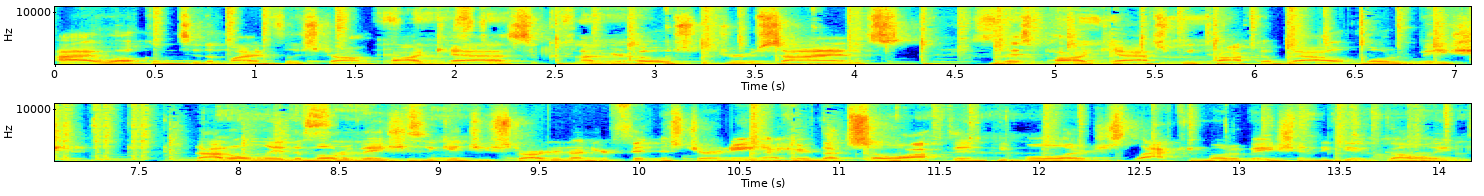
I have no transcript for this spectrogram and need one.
Hi, welcome to the Mindfully Strong podcast. I'm your host, Drew Signs. In this podcast, we talk about motivation. Not only the motivation to get you started on your fitness journey, I hear that so often people are just lacking motivation to get going,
